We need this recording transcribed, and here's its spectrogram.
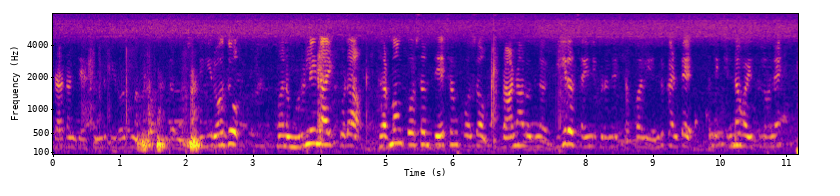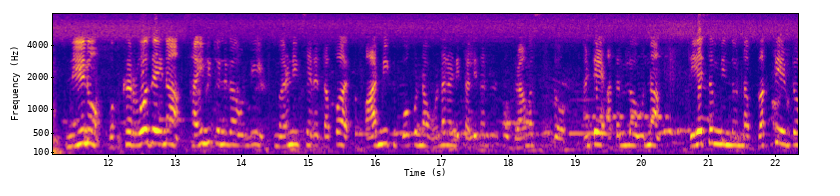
త్యాగం చేసినందుకు ఈ రోజు మన స్వాతంత్రం వచ్చింది ఈ రోజు మన మురళీ నాయక్ కూడా ధర్మం కోసం దేశం కోసం ప్రాణాలు వదిలిన వీర సైనికుడనే చెప్పాలి ఎందుకంటే అతి చిన్న వయసులోనే నేను ఒక్క రోజైనా సైనికునిగా ఉండి మరణించేదే తప్ప ఆర్మీకి పోకుండా ఉండనని తల్లిదండ్రులతో గ్రామస్తులతో అంటే అతనిలో ఉన్న దేశం మీద ఉన్న భక్తి ఏంటో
